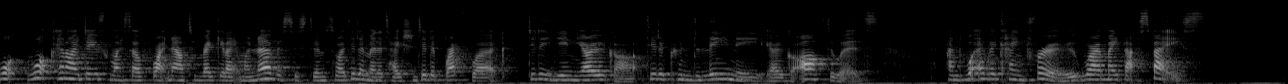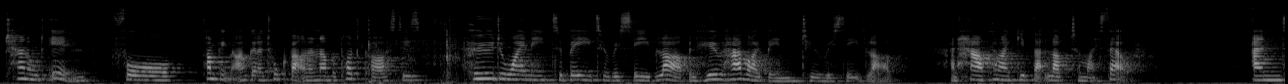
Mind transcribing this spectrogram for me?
what what can I do for myself right now to regulate my nervous system? So I did a meditation, did a breath work, did a yin yoga, did a kundalini yoga afterwards. And whatever came through, where I made that space, channeled in for something that I'm going to talk about on another podcast is who do I need to be to receive love and who have I been to receive love and how can I give that love to myself? And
